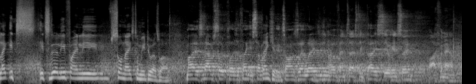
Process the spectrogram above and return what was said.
like it's it's really finally so nice to meet you as well. Mate, it's an absolute pleasure. Thank you so much Thank for you. your time today. Ladies and gentlemen, have a fantastic day. See you again soon. Bye for now.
